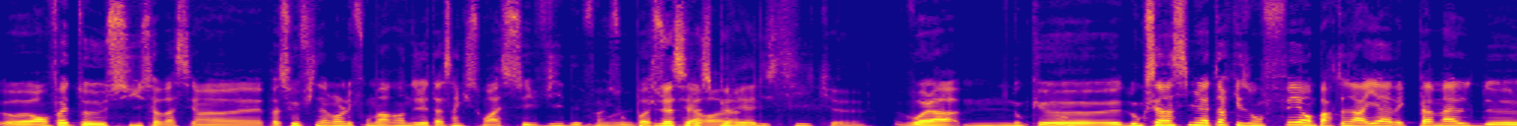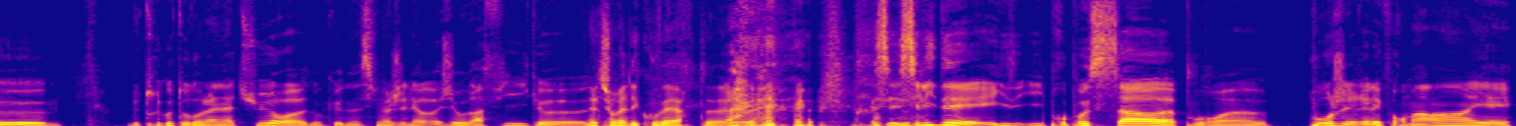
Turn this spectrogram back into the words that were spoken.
Euh, En fait, euh, si, ça va. C'est un- parce que finalement, les fonds marins de GTA V, ils sont assez vides. Enfin, ils sont Ouais, pas puis là, c'est super. l'aspect euh, réalistique. euh. voilà, donc euh, donc c'est un simulateur qu'ils ont fait en partenariat avec pas mal de de trucs autour de la nature, euh, donc euh, national géographique. euh, Nature et découverte. c'est l'idée. Ils, ils proposent ça pour euh, pour gérer les fonds marins et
